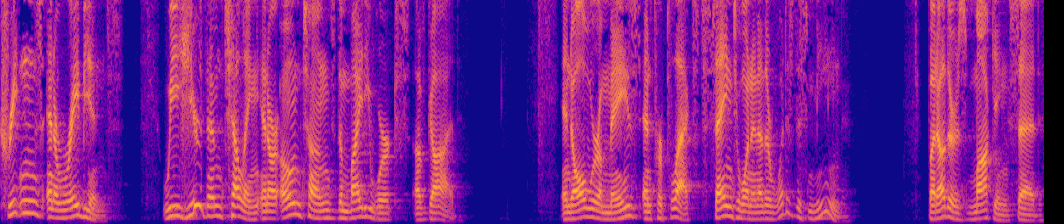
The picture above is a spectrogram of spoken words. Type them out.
Cretans and Arabians. We hear them telling in our own tongues the mighty works of God. And all were amazed and perplexed, saying to one another, What does this mean? But others, mocking, said,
